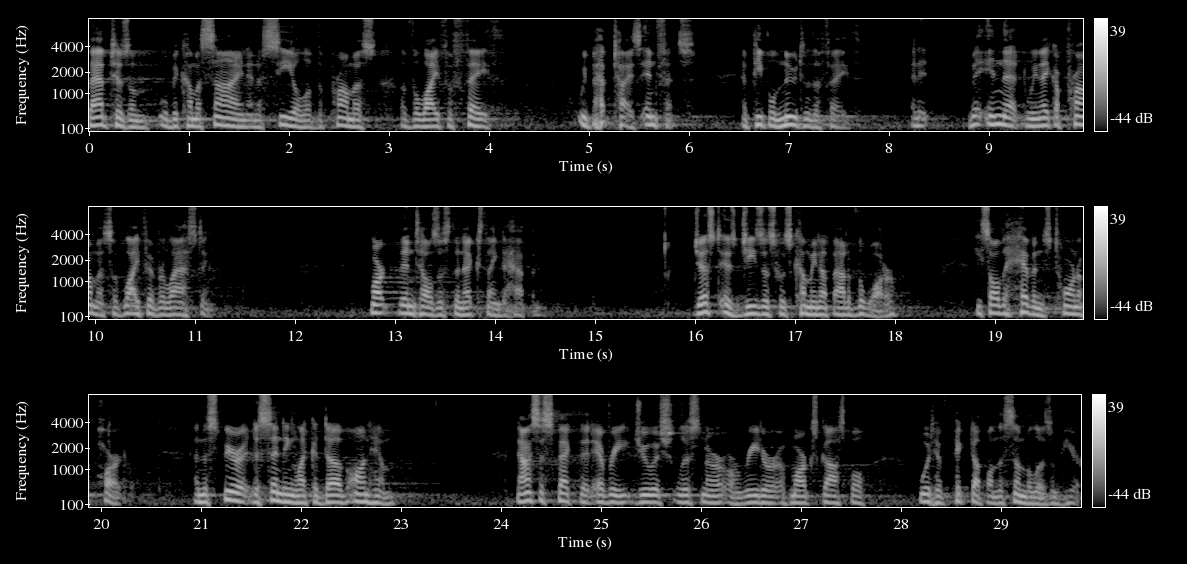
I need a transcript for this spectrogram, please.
Baptism will become a sign and a seal of the promise of the life of faith. We baptize infants and people new to the faith, and it, in that we make a promise of life everlasting. Mark then tells us the next thing to happen. Just as Jesus was coming up out of the water, he saw the heavens torn apart and the Spirit descending like a dove on him. Now, I suspect that every Jewish listener or reader of Mark's gospel would have picked up on the symbolism here.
